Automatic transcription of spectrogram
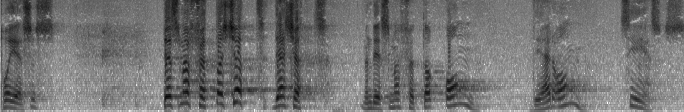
på Jesus. Det som er født av kjøtt, det er kjøtt. Men det som er født av ånd, det er ånd, sier Jesus.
